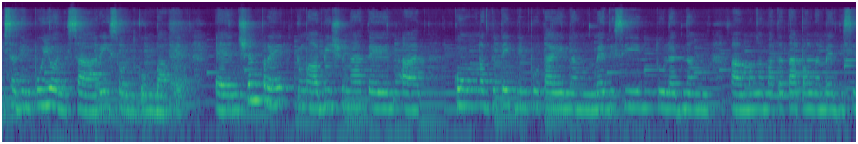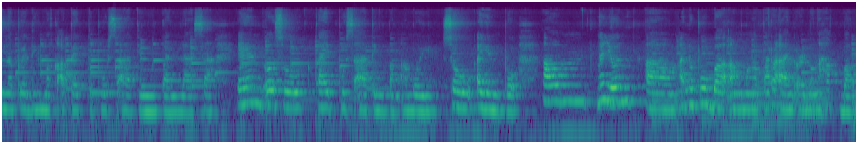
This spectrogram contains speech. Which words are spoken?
isa din po yun sa reason kung bakit. And syempre, yung mga bisyo natin at kung nagtitake din po tayo ng medicine tulad ng ah, mga matatapang na medicine na pwedeng makaapekto po sa ating panlasa and also kahit po sa ating pangamoy. So, ayun po. Um, ngayon, um, ano po ba ang mga paraan or mga hakbang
